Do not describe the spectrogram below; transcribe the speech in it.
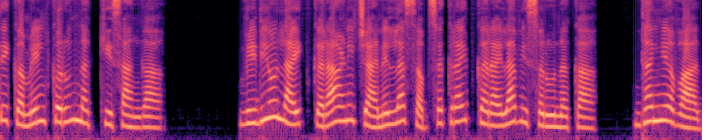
ते कमेंट करून नक्की सांगा. व्हिडिओ लाईक करा आणि चॅनेलला सबस्क्राईब करायला विसरू नका. धन्यवाद.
